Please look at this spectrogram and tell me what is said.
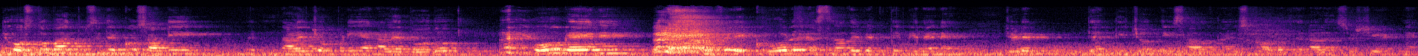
ਤੇ ਉਸ ਤੋਂ ਬਾਅਦ ਤੁਸੀਂ ਦੇਖੋ ਸਾਡੀ ਨਾਲੇ ਚੋਪੜੀਆਂ, ਨਾਲੇ ਦੋ ਦੋ, ਉਹ ਗਏ ਨੇ ਫਿਰ ਇੱਕ ਹੋਰ ਇਸ ਤਰ੍ਹਾਂ ਦੇ ਵਿਅਕਤੀ ਮਿਲੇ ਨੇ ਜਿਹੜੇ 33 34 ਸਾਲ ਤੋਂ ਇਸ ਕਾਲਜ ਦੇ ਨਾਲ ਐਸੋਸੀਏਟ ਨੇ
